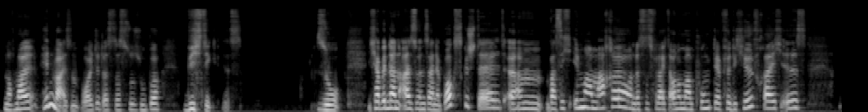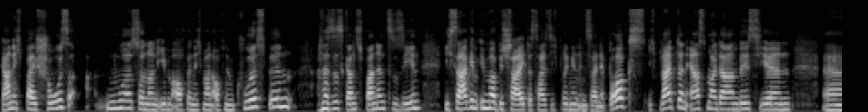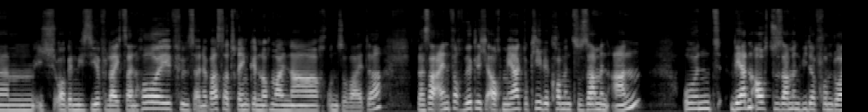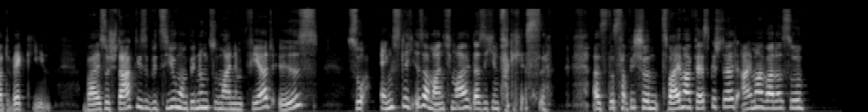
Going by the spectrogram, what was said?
nochmal hinweisen wollte, dass das so super wichtig ist. So, ich habe ihn dann also in seine Box gestellt. Ähm, was ich immer mache, und das ist vielleicht auch nochmal ein Punkt, der für dich hilfreich ist, gar nicht bei Shows nur, sondern eben auch, wenn ich mal auf einem Kurs bin. Und das ist ganz spannend zu sehen. Ich sage ihm immer Bescheid. Das heißt, ich bringe ihn in seine Box. Ich bleibe dann erstmal da ein bisschen. Ähm, ich organisiere vielleicht sein Heu, fülle seine Wassertränke nochmal nach und so weiter dass er einfach wirklich auch merkt, okay, wir kommen zusammen an und werden auch zusammen wieder von dort weggehen. Weil so stark diese Beziehung und Bindung zu meinem Pferd ist, so ängstlich ist er manchmal, dass ich ihn vergesse. Also das habe ich schon zweimal festgestellt. Einmal war das so,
